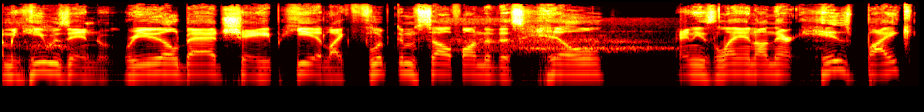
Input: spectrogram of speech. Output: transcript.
I mean, he was in real bad shape. He had like flipped himself onto this hill, and he's laying on there. His bike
